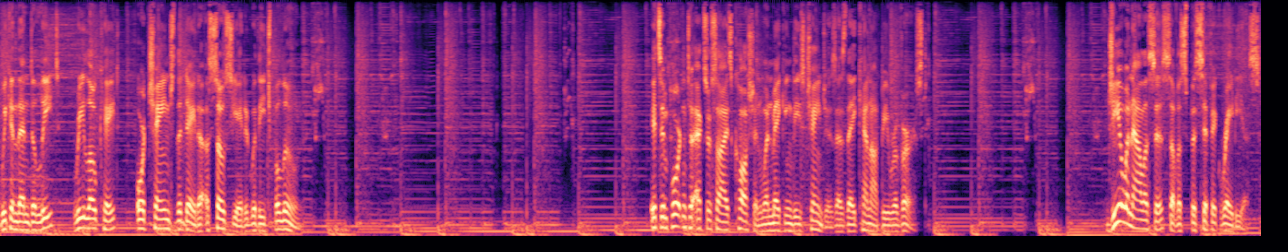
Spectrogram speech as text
We can then delete, relocate, or change the data associated with each balloon. It's important to exercise caution when making these changes as they cannot be reversed. Geoanalysis of a specific radius.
